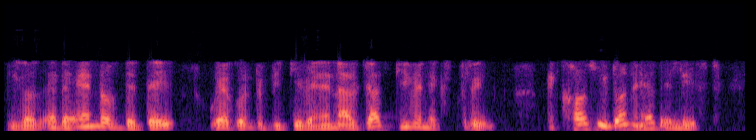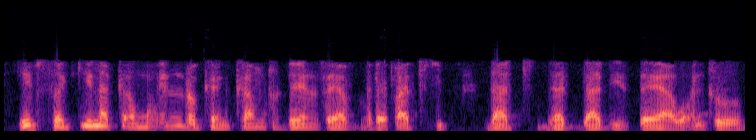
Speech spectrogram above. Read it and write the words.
because at the end of the day we are going to be given. And I'll just give an extreme because we don't have a list if Sakina Kamwendo can come today and say, I've got a party that, that, that is there, I want to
